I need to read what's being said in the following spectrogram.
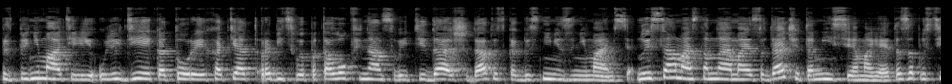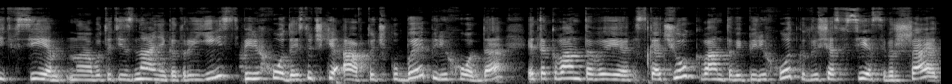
предпринимателей, у людей, которые хотят пробить свой потолок финансовый, идти дальше, да, то есть как бы с ними занимаемся. Ну и самая основная моя задача, это миссия моя, это запустить все а, вот эти знания, которые есть, перехода из точки А в точку Б, переход, да, это квантовый скачок, квантовый переход, который сейчас все совершают,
